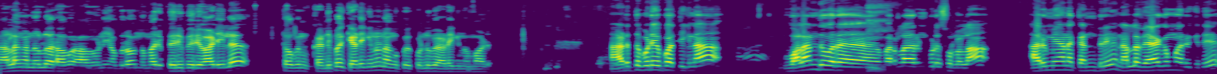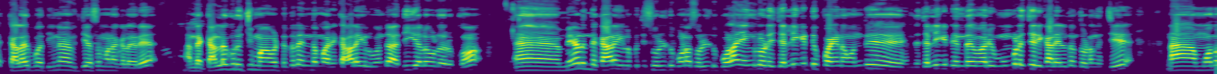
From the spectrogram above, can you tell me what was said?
நல்லங்கண்ணூர்ல ரவ அவனி அப்புறம் இந்த மாதிரி பெரிய பெரிய வாடியில டோக்கன் கண்டிப்பா கிடைக்கணும் நாங்க போய் கொண்டு போய் அடைக்கணும் மாடு. அடுத்தபடியே பார்த்தீங்கன்னா வளர்ந்து வர வரலாறுன்னு கூட சொல்லலாம். அருமையான கன்று நல்ல வேகமாக இருக்குது. கலர் பார்த்தீங்கன்னா வித்தியாசமான கலரு அந்த கள்ளக்குறிச்சி மாவட்டத்தில் இந்த மாதிரி காளைகள் வந்து அதிக அளவில் இருக்கும். மேலும் இந்த காளைகளை பற்றி சொல்லிட்டு போனால் சொல்லிட்டு போகலாம் எங்களுடைய ஜல்லிக்கட்டு பயணம் வந்து இந்த ஜல்லிக்கட்டு இந்த மாதிரி உம்பளச்சேரி காலையில் தான் தொடங்குச்சு. நான் மொத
